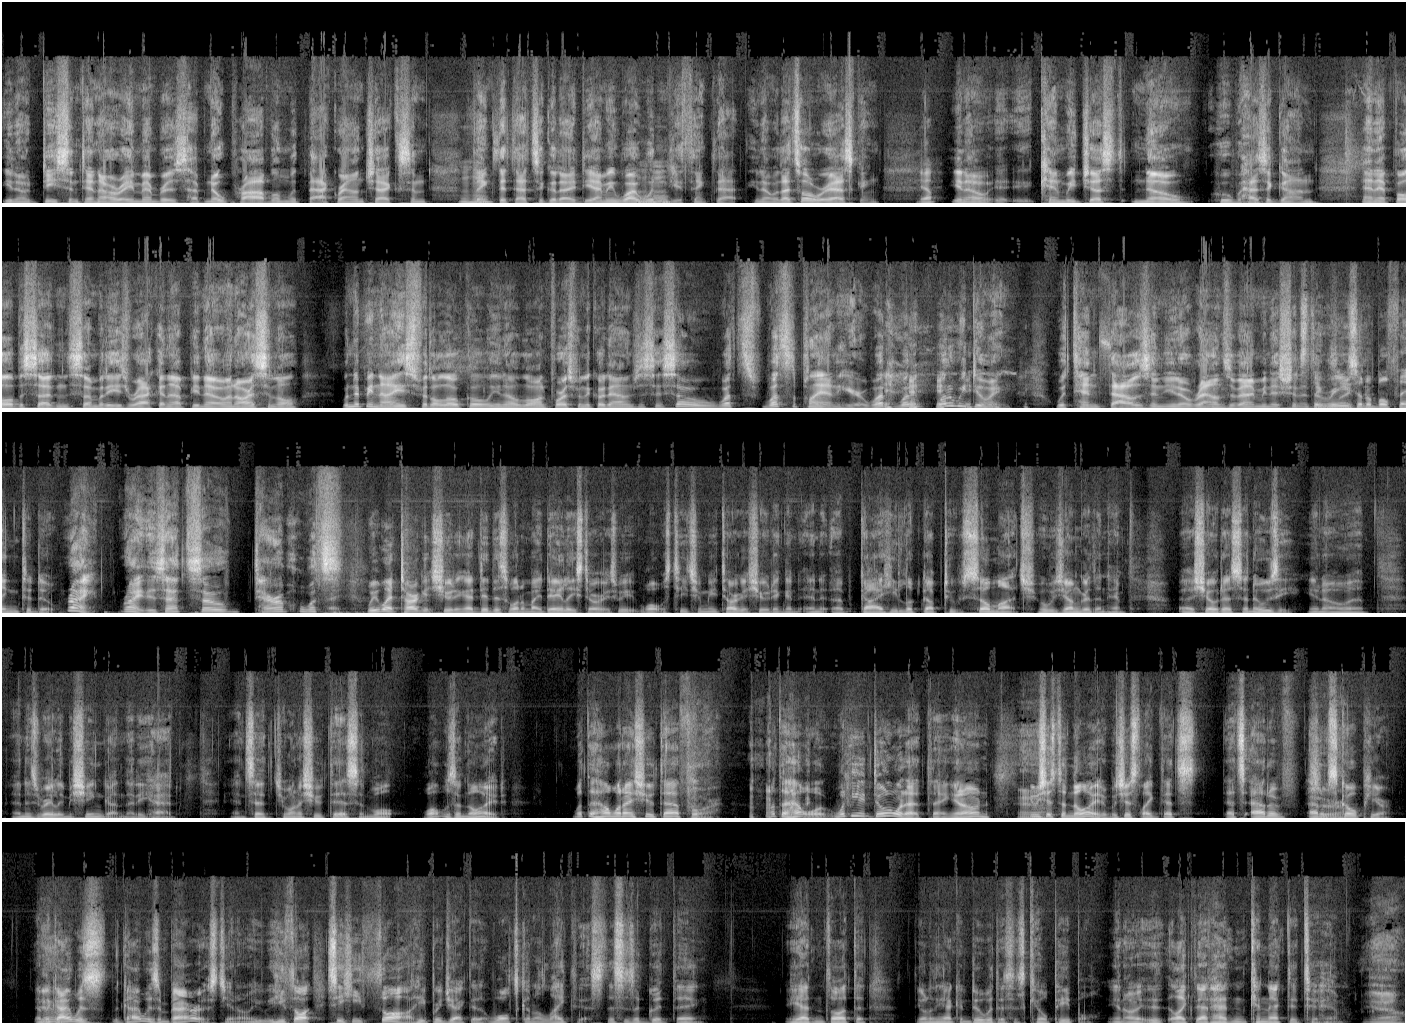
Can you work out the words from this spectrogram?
you know decent NRA members have no problem with background checks and mm-hmm. think that that's a good idea. I mean, why mm-hmm. wouldn't you think that? You know, that's all we're asking. Yep. You know, can we just know who has a gun? And if all of a sudden somebody's racking up, you know, an arsenal, wouldn't it be nice for the local, you know, law enforcement to go down and just say, "So, what's what's the plan here? What what what are we doing with ten thousand, you know, rounds of ammunition and It's the things like that?" reasonable thing to do. Right, right. Is that so terrible? What's We went target shooting. I did this one of my daily stories. We Walt was teaching me target shooting, and, and a guy he looked up to so much, who was younger than him, uh, showed us an Uzi, you know, uh, an Israeli machine gun that he had, and said, "Do you want to shoot this?" And Walt Walt was annoyed. What the hell would I shoot that for? What the hell? What, are you doing with that thing? You know, and he was just annoyed. It was just like that's that's out of out of scope here. And the guy was the guy was embarrassed. You know, he, he thought. See, he thought he projected that Walt's going to like this. This is a good thing. He hadn't thought that the only thing I can do with this is kill people. You know, it, like that hadn't connected to him. Yeah,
